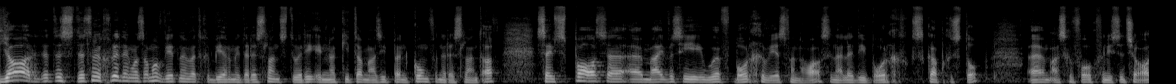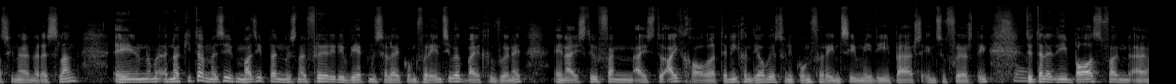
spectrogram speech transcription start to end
Ja, dit is dit is nou 'n groot ding. Ons almal weet nou wat gebeur met Rusland storie en Nikita Mazepin kom van Rusland af. Sy pa se um, hy was die hoofborg gewees van Haas en hulle het die borgskap gestop um, as gevolg van die situasie nou in Rusland. En Nikita Mazepin moes nou vroeër hierdie week moes hulle 'n konferensie ook bygewoon het en hy is toe van hy is toe uitgehaal dat hy nie gaan deel wees van die konferensie met die pers ensovoorts nie. So. Toe het hulle die baas van uh,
